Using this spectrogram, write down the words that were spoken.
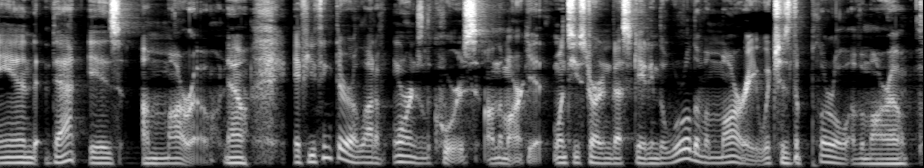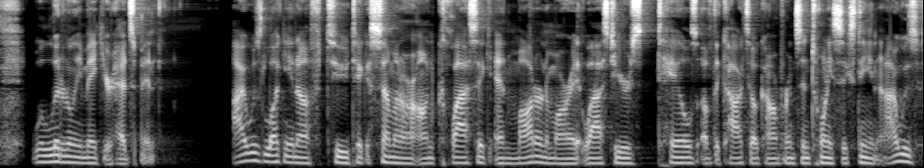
and that is Amaro. Now, if you think there are a lot of orange liqueurs on the market, once you start investigating, the world of Amari, which is the plural of Amaro, will literally make your head spin. I was lucky enough to take a seminar on classic and modern Amari at last year's Tales of the Cocktail Conference in 2016. And I was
